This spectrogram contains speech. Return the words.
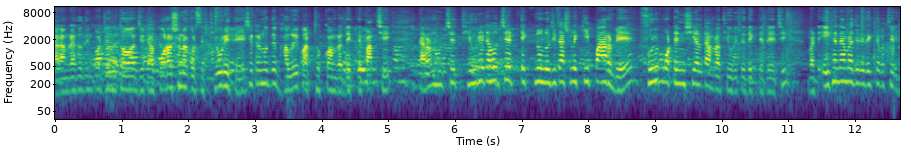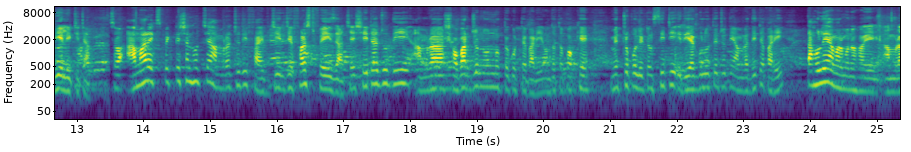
আর আমরা এতদিন পর্যন্ত যেটা পড়াশোনা করছি থিওরিতে, সেটার মধ্যে ভালোই পার্থক্য আমরা দেখতে পাচ্ছি। কারণ হচ্ছে থিওরিটা হচ্ছে টেকনোলজিটা আসলে কি পারবে, ফুল পটেনশিয়ালটা আমরা থিওরিতে দেখতে পেয়েছি। বাট এইখানে আমরা যেটা দেখতে পাচ্ছি রিয়েলিটিটা। সো আমার এক্সপেকটেশন হচ্ছে আমরা যদি ফাইভ জির যে ফার্স্ট ফেজ আছে, সেটা যদি আমরা সবার জন্য উন্মুক্ত করতে পারি অন্তত পক্ষে মেট্রোপলিটন সিটি এরিয়াগুলোতে যদি আমরা দিতে পারি তাহলে আমার মনে হয় আমরা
